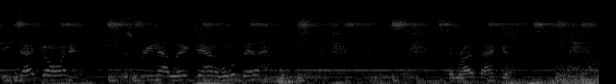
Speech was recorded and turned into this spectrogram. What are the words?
Keep that going. Just bring that leg down a little bit. Come right back up.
